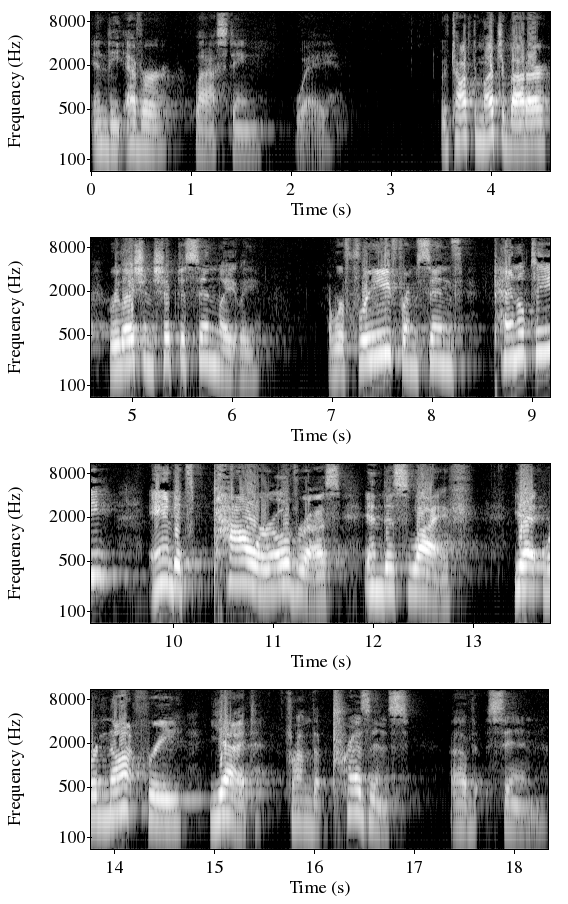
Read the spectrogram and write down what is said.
in the everlasting way. We've talked much about our relationship to sin lately. We're free from sin's penalty and its power over us in this life. Yet we're not free yet from the presence of sin.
